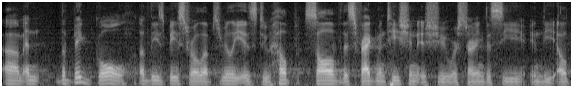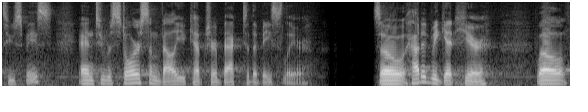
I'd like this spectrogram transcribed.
Um, and the big goal of these based rollups really is to help solve this fragmentation issue we're starting to see in the L2 space and to restore some value capture back to the base layer. So how did we get here? Well,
